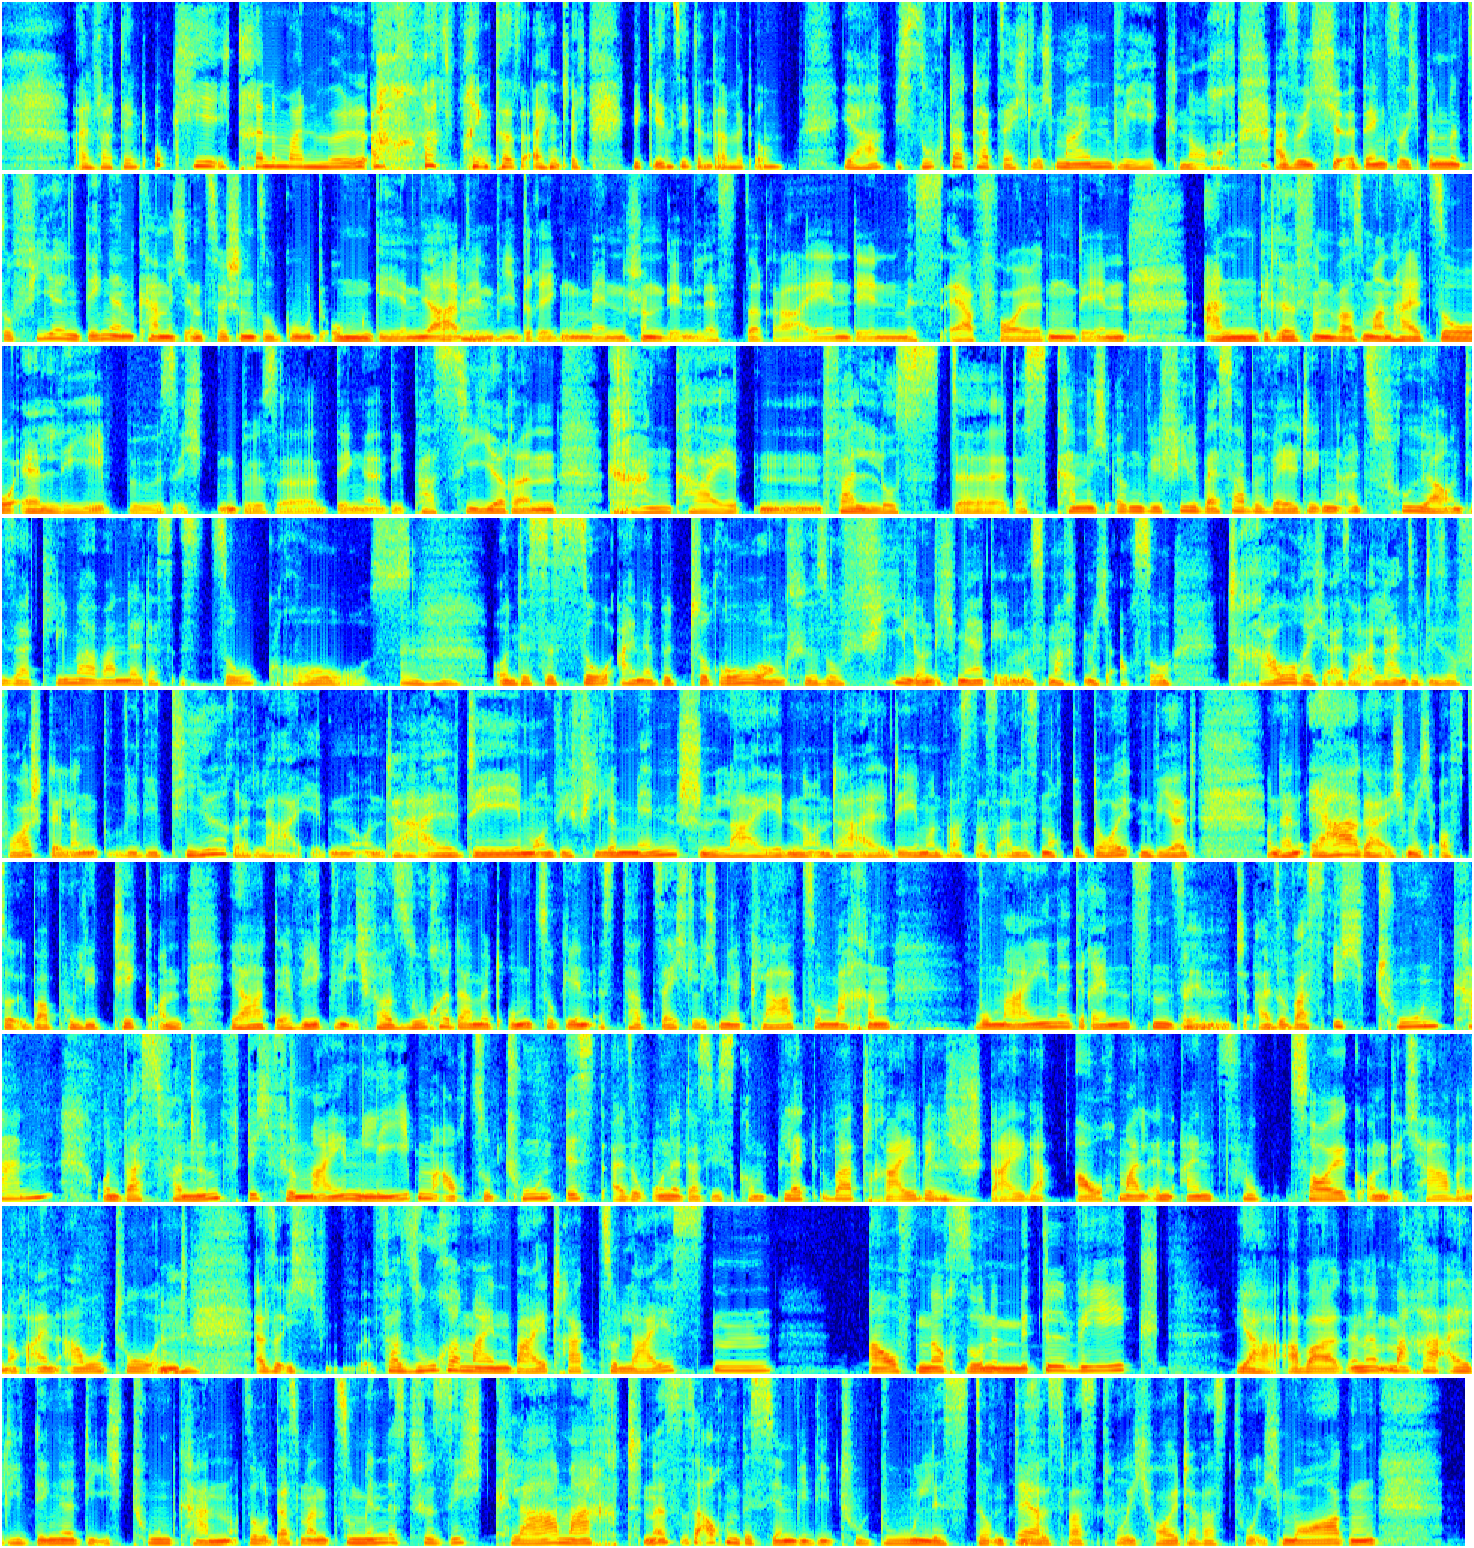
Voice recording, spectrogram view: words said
einfach denkt, okay, ich trenne meinen Müll, aber was bringt das eigentlich? Wie gehen Sie denn damit um? Ja, ich suche da tatsächlich meinen Weg noch. Also ich äh, denke so, ich bin mit so vielen Dingen kann ich inzwischen so gut umgehen. Ja, mhm. den widrigen Menschen, den Lästereien, den Misserfolgen, den Angriffen, was man halt so erlebt, böse, böse Dinge, die passieren, Krankheiten, Verluste. Das kann ich irgendwie viel besser bewältigen als früher. Und dieser Klimawandel, das ist so groß. Mhm. Und es ist so eine Bedrohung für so viel. Und ich merke eben, es macht mich auch so traurig. Also allein so diese Vorstellung, wie die Tiere leiden unter all dem und wie viele Menschen leiden unter all dem und was das alles noch bedeuten wird. Und und dann ärgere ich mich oft so über Politik. Und ja, der Weg, wie ich versuche, damit umzugehen, ist tatsächlich mir klar zu machen, wo meine Grenzen mhm. sind. Mhm. Also was ich tun kann und was vernünftig für mein Leben auch zu tun ist, also ohne dass ich es komplett übertreibe. Mhm. Ich steige auch mal in ein Flugzeug und ich habe noch ein Auto und mhm. also ich versuche meinen Beitrag zu leisten auf noch so einem Mittelweg ja, aber ne, mache all die Dinge, die ich tun kann, so dass man zumindest für sich klar macht. Ne, es ist auch ein bisschen wie die To-Do-Liste und dieses, ja. was tue ich heute, was tue ich morgen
